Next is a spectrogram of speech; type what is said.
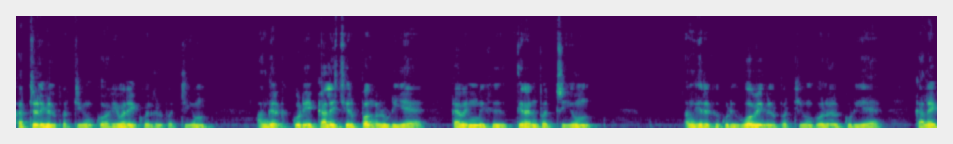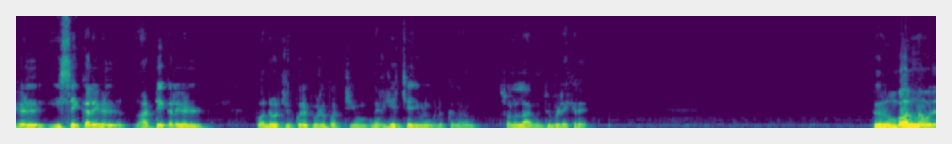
கற்றளிகள் பற்றியும் குகைவரை கோயில்கள் பற்றியும் அங்கே இருக்கக்கூடிய கலை சிற்பங்களுடைய கவின்மிகு திறன் பற்றியும் அங்கே இருக்கக்கூடிய ஓவியங்கள் பற்றியும் இருக்கக்கூடிய கலைகள் இசைக்கலைகள் நாட்டியக்கலைகள் போன்றவற்றின் குறிப்புகள் பற்றியும் நிறைய செய்திகள் உங்களுக்கு நான் சொல்லலாம் என்று விடைகிறேன். பெரும்பாலும் நமது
